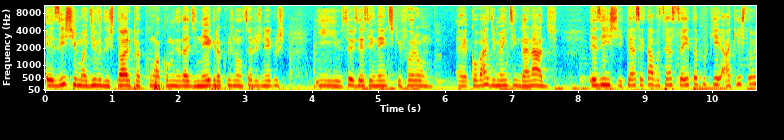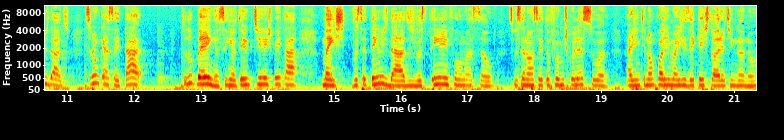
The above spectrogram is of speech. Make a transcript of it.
existe uma dívida histórica com a comunidade negra, com os lanceiros negros e os seus descendentes que foram é, covardemente enganados? Existe. Quer aceitar? Você aceita porque aqui estão os dados. Se não quer aceitar, tudo bem, assim, eu tenho que te respeitar. Mas você tem os dados, você tem a informação. Se você não aceitou, foi uma escolha sua. A gente não pode mais dizer que a história te enganou,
